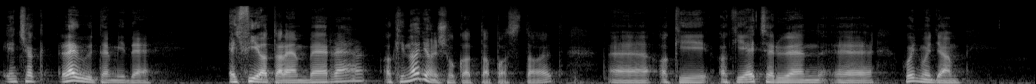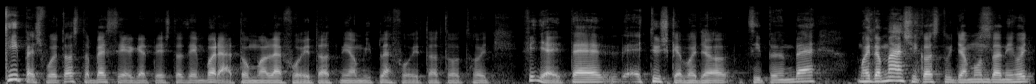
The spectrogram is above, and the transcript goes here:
én csak leültem ide egy fiatal emberrel, aki nagyon sokat tapasztalt, aki, aki egyszerűen, hogy mondjam, képes volt azt a beszélgetést az én barátommal lefolytatni, amit lefolytatott, hogy figyelj, te egy tüske vagy a cipőmbe, majd a másik azt tudja mondani, hogy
